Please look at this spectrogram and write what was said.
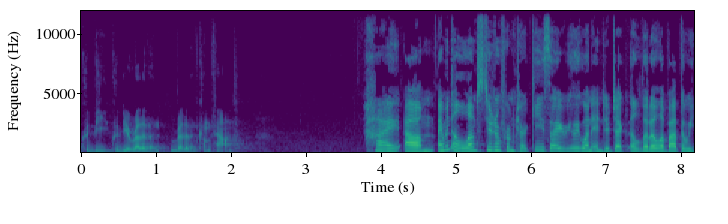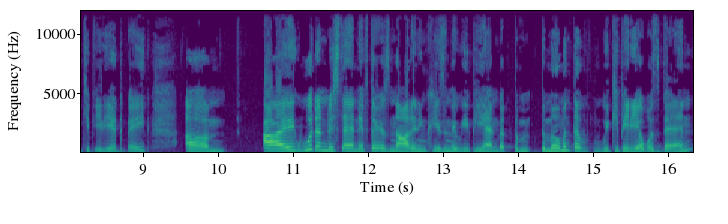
could be, could be a relevant, relevant confound. Hi, um, I'm an alum student from Turkey, so I really want to interject a little about the Wikipedia debate. Um, I would understand if there's not an increase in the VPN, but the, the moment that Wikipedia was banned,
